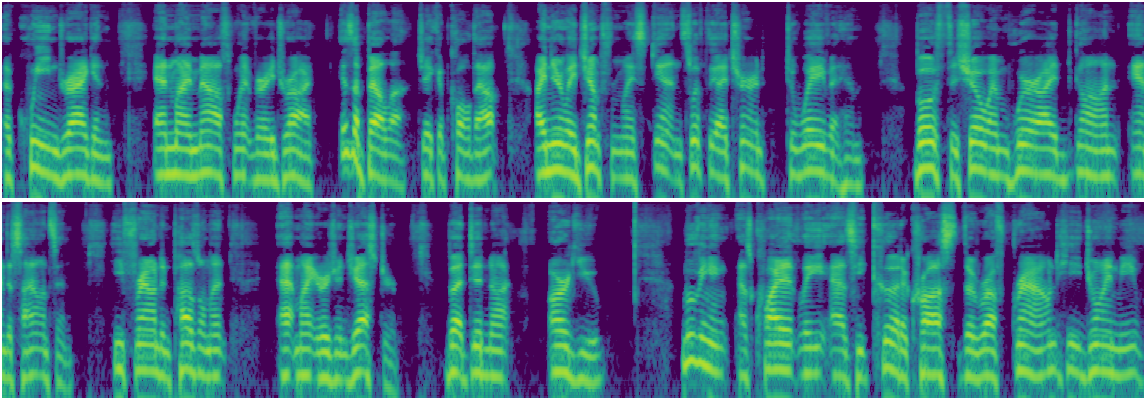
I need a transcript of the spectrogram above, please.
a queen dragon, and my mouth went very dry. Isabella, Jacob called out. I nearly jumped from my skin. Swiftly I turned to wave at him, both to show him where I'd gone and to silence him. He frowned in puzzlement at my urgent gesture, but did not argue. Moving as quietly as he could across the rough ground, he joined me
